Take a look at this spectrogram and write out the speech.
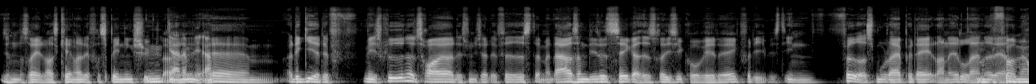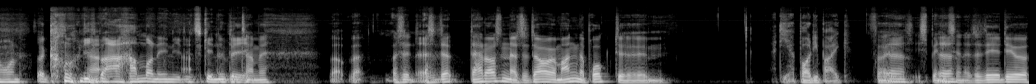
ligesom man som regel også kender det fra spændingscykler. Mm, ja, nemlig, ja. Øhm, og det giver det mest flydende, tror jeg, og det synes jeg er det fedeste. Men der er jo sådan en lille sikkerhedsrisiko ved det, ikke? Fordi hvis dine fødder smutter af pedalerne et eller andet der, med rundt. så kommer de Ja. ja. bare hammerne ind i dit det skinnevæg. tager med. Hva- hva- Altså, altså der, der har der også en, altså, der var jo mange, der brugte øh, ja, de her bodybike for ja, Ja, i, i spændingscenter. Ja. Så det, det er jo,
